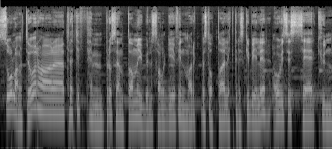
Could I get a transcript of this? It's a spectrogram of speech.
Så langt i år har 35 eh, av nybilsalget i Finnmark bestått av elektriske biler, og hvis vi ser kun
